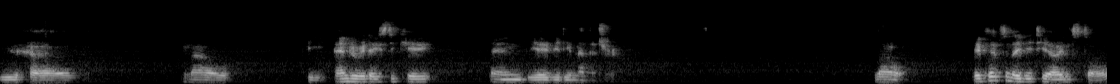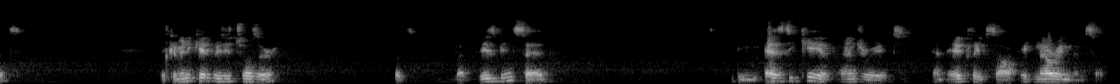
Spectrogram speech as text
you have now the Android SDK and the AVD Manager. Now, Eclipse and ADT are installed. They communicate with each other but, but this being said, the SDK of Android and Eclipse are ignoring themselves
